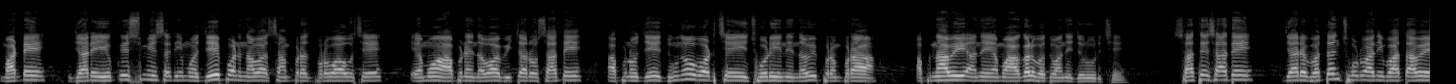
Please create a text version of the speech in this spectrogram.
માટે જ્યારે એકવીસમી સદીમાં જે પણ નવા સાંપ્રત પ્રવાહો છે, એમાં આપણે નવા વિચારો સાથે આપણો જે જૂનો વટ છે એ છોડીને નવી પરંપરા અપનાવી અને એમાં આગળ વધવાની જરૂર છે. સાથે સાથે જ્યારે વતન છોડવાની વાત આવે,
